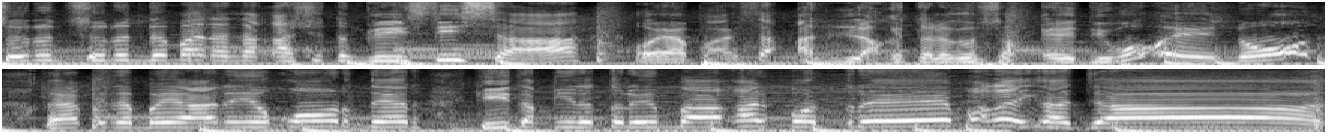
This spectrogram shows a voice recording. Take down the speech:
Sunod-sunod naman ang nakashoot ng Grizzlies ha. O yan pa isa, ang laki talaga sa Eddie Wow eh, no? Kaya pinabayaan na yung corner. Kita-kita tuloy yung bakal. Portre, patay ka dyan.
